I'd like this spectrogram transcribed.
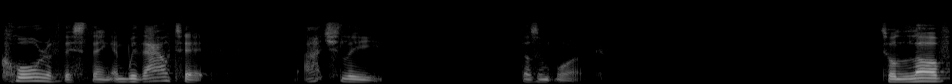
core of this thing, and without it, it actually doesn't work. So, love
